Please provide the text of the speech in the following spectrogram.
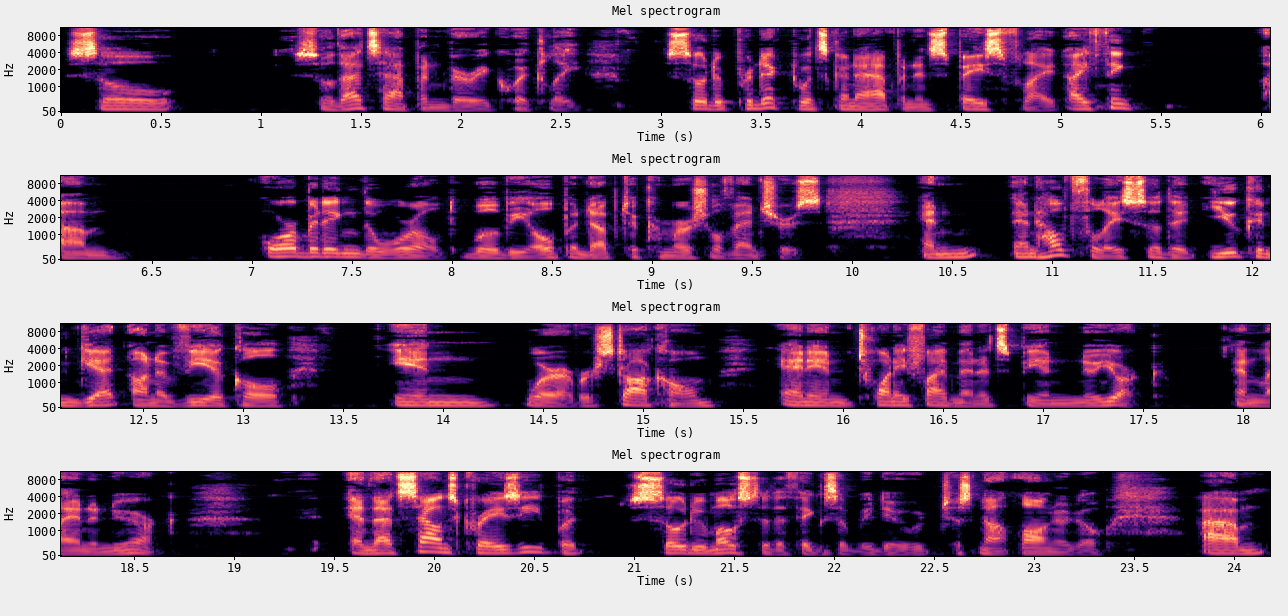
So, so that's happened very quickly. So to predict what's going to happen in space flight, I think, um, orbiting the world will be opened up to commercial ventures and, and hopefully so that you can get on a vehicle in wherever, Stockholm, and in 25 minutes be in New York and land in New York. And that sounds crazy, but so do most of the things that we do just not long ago. Um,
